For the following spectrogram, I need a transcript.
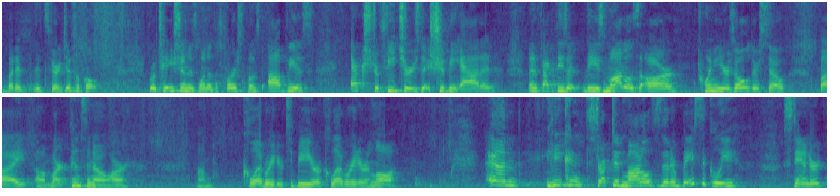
but it, it's very difficult. Rotation is one of the first most obvious extra features that should be added. And in fact, these, are, these models are 20 years old or so by um, Marc Pinsonneault, our um, collaborator to be or collaborator in law. And he constructed models that are basically standard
